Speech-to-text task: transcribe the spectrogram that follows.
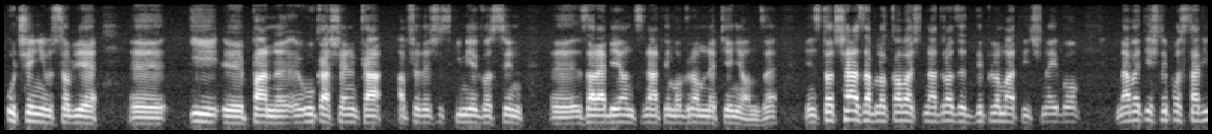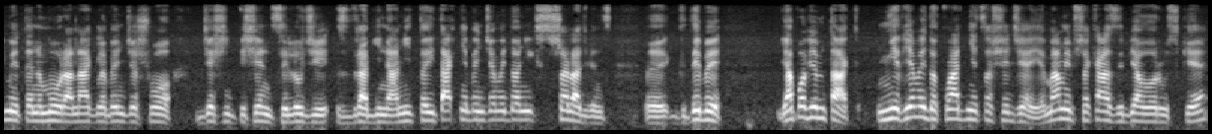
uczynił sobie y, i pan Łukaszenka, a przede wszystkim jego syn, zarabiający na tym ogromne pieniądze. Więc to trzeba zablokować na drodze dyplomatycznej, bo nawet jeśli postawimy ten mur, a nagle będzie szło 10 tysięcy ludzi z drabinami, to i tak nie będziemy do nich strzelać, więc y, gdyby, ja powiem tak, nie wiemy dokładnie co się dzieje. Mamy przekazy białoruskie,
